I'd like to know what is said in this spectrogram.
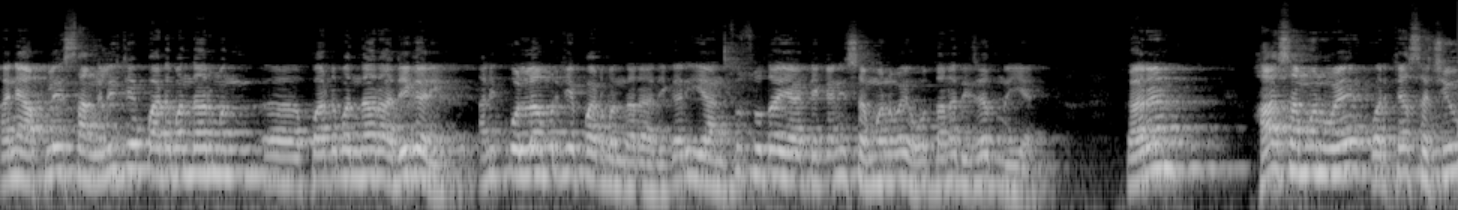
आणि आपले सांगलीचे पाटबंधार मन पाटबंधार अधिकारी आणि कोल्हापूरचे पाटबंधार अधिकारी यांचं सुद्धा या ठिकाणी समन्वय होताना दिसत नाही आहे कारण हा समन्वय वरच्या सचिव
